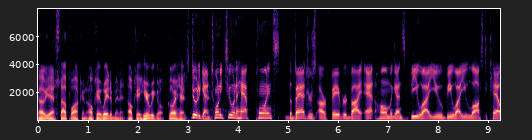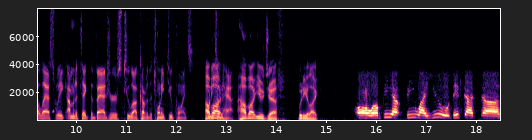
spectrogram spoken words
Oh yeah. Stop walking. Okay. Wait a minute. Okay. Here we go. Go ahead. Do it again. 22 and a half points. The Badgers are favored by at home against BYU. BYU lost to Cal last week. I'm going to take the Badgers to uh, cover the 22 points. How 22 about and a half. how about you, Jeff? Who do you like? Oh well, uh, BYU. They've got uh,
